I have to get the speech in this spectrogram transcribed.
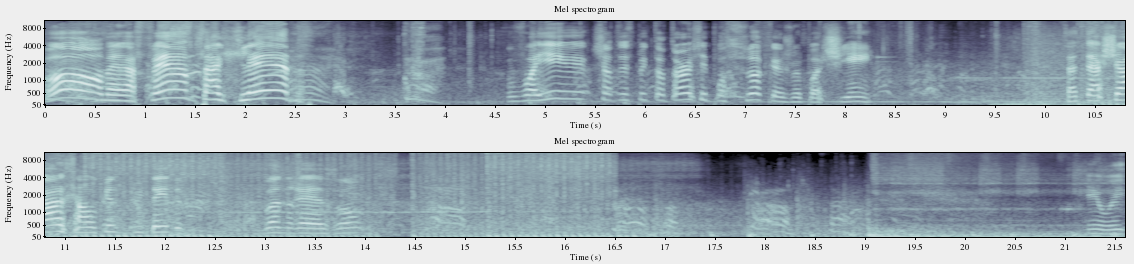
Oh, mais la ferme, ça club! Vous voyez, chers spectateurs, c'est pour ça que je veux pas de chien. Ça t'achale sans aucune putain de bonne raison. Eh oui.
